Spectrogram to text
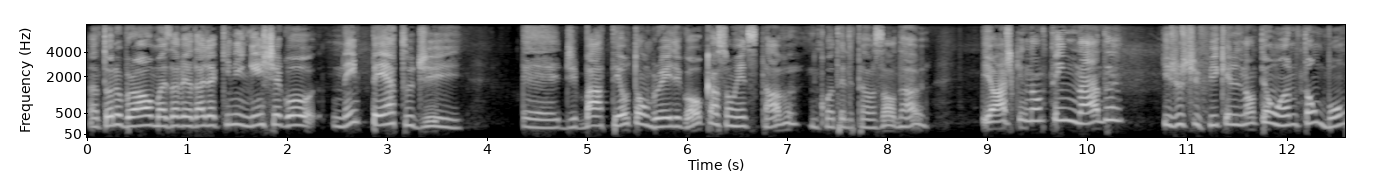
Brown. Antônio Brown, mas a verdade é que ninguém chegou nem perto de, é, de bater o Tom Brady igual o Carson Wentz estava, enquanto ele estava saudável. E eu acho que não tem nada que justifique ele não ter um ano tão bom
